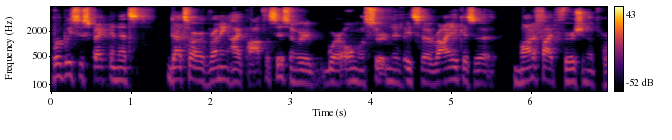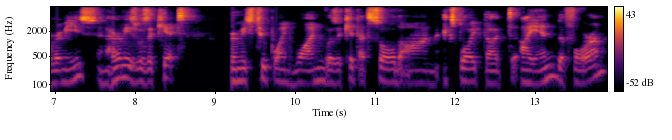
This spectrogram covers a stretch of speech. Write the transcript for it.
What we suspect, and that's that's our running hypothesis, and we're, we're almost certain it's a Ryuk is a modified version of Hermes, and Hermes was a kit. Hermes 2.1 was a kit that sold on exploit.in, the forum.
